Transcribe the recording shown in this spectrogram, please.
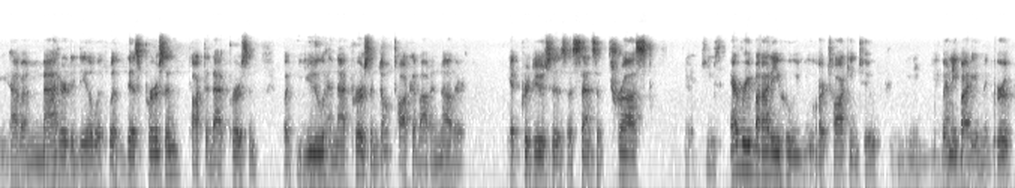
you have a matter to deal with with this person, talk to that person. But you and that person don't talk about another. It produces a sense of trust. It keeps everybody who you are talking to, meaning you, anybody in the group,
